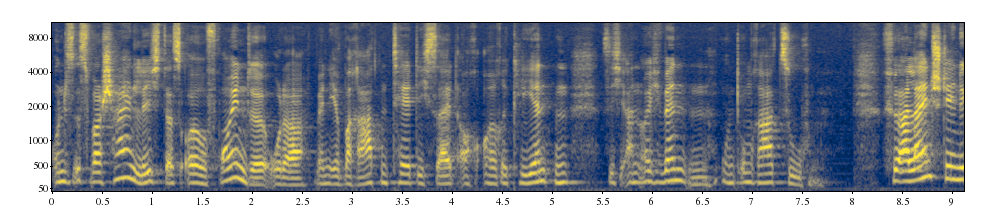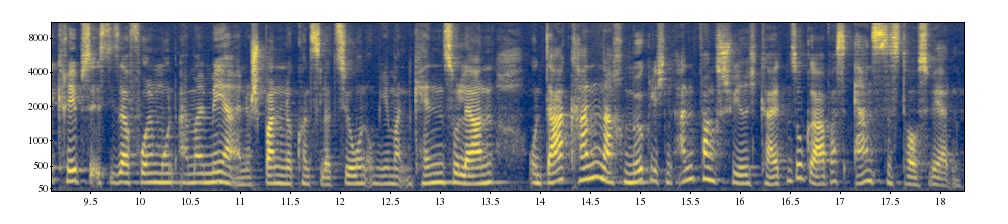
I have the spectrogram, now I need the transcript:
und es ist wahrscheinlich, dass eure Freunde oder, wenn ihr beratend tätig seid, auch eure Klienten sich an euch wenden und um Rat suchen. Für alleinstehende Krebse ist dieser Vollmond einmal mehr eine spannende Konstellation, um jemanden kennenzulernen und da kann nach möglichen Anfangsschwierigkeiten sogar was Ernstes draus werden.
